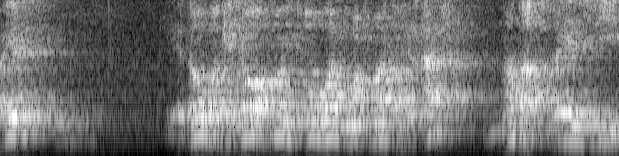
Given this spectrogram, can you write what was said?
صحيح؟ يا دوبك اللي هو 0.01 نقطة في الألف نطق زي الزين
